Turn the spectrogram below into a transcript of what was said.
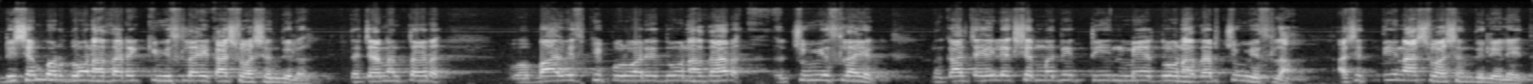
डिसेंबर दोन हजार एकवीसला एक आश्वासन दिलं. त्याच्यानंतर बावीस फेब्रुवारी दोन हजार चोवीसला एक. न कालच्या इलेक्शनमध्ये तीन मे दोन हजार चोवीसला. असे तीन आश्वासन दिलेले आहेत.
